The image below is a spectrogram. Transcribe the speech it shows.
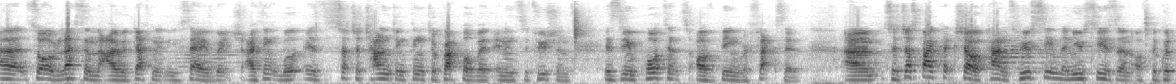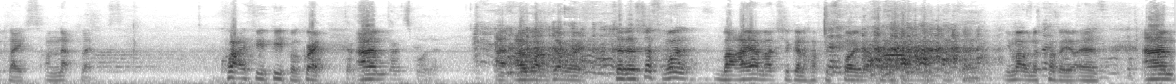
uh, sort of lesson that I would definitely say, which I think will, is such a challenging thing to grapple with in institutions, is the importance of being reflexive. Um, so just by a quick show of hands, who's seen the new season of The Good Place on Netflix? Quite a few people, great. Um, don't spoil it. I, I won't, don't worry. So there's just one, but I am actually going to have to spoil it. so you might want to cover your ears. Um,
